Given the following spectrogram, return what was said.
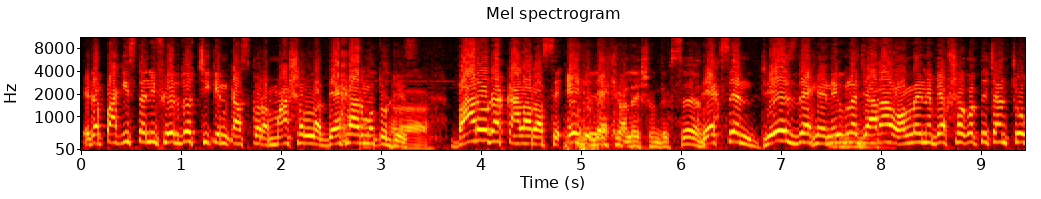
এটা পাকিস্তানি ফেরদোস চিকেন কাজ করা মাশাল্লাহ দেখার মতো। ড্রেস বারোটা কালার আছে এই যে দেখেন। কালেকশন দেখছেন? দেখছেন ড্রেস দেখেন এগুলা যারা অনলাইনে ব্যবসা করতে চান চোখ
